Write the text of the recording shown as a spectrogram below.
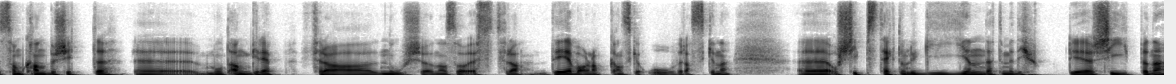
som kan beskytte mot angrep fra Nordsjøen, altså østfra. Det var nok ganske overraskende. Eh, og skipsteknologien, dette med de hurtige skipene,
